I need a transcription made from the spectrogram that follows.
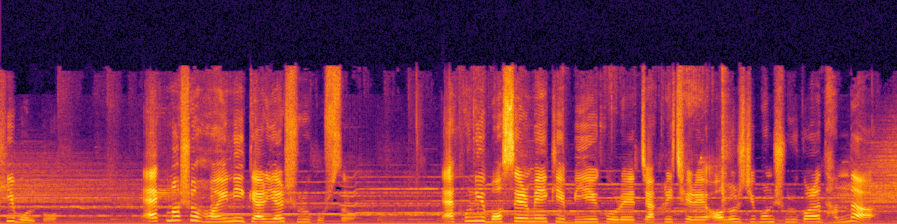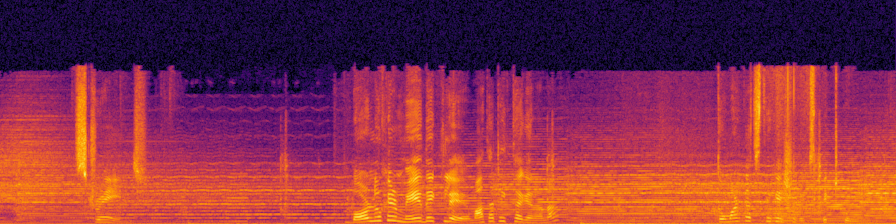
কি বলব? এক মাসও হয়নি ক্যারিয়ার শুরু করছ। এখনই বসের মেয়েকে বিয়ে করে চাকরি ছেড়ে অলস জীবন শুরু করা ধান্দা? স্ট্রেঞ্জ বড়লোকের মেয়ে দেখলে মাথা ঠিক থাকে না না? তোমার কাছ থেকে এসব এক্সপেক্ট করি। আর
